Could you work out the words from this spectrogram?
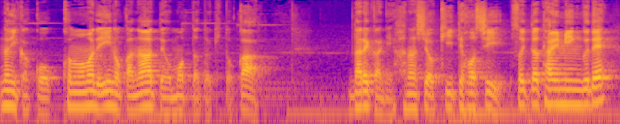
何かこう、このままでいいのかなって思った時とか、誰かに話を聞いてほしい、そういったタイミングで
